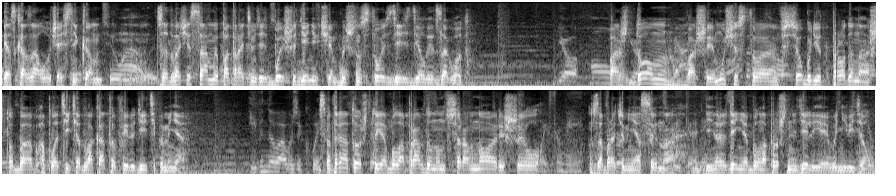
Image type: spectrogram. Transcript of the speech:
Я сказал участникам, за два часа мы потратим здесь больше денег, чем большинство здесь делает за год. Ваш дом, ваше имущество, все будет продано, чтобы оплатить адвокатов и людей типа меня. Несмотря на то, что я был оправдан, он все равно решил забрать у меня сына. День рождения был на прошлой неделе, я его не видел.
